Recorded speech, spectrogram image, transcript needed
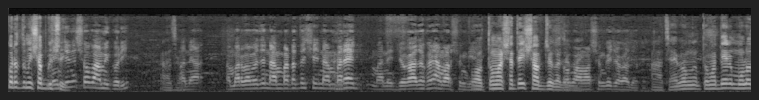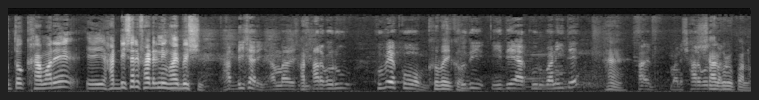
করে তুমি সবকিছুই? Maintenance সব আমি করি। আচ্ছা। মানে আমার বাবা যে নাম্বারটাতে সেই নাম্বারে মানে যোগাযোগ হয় আমার সঙ্গে। ও তোমার সাথেই সব যোগাযোগ সব আমার সঙ্গে যোগাযোগ হয়। আচ্ছা এবং তোমাদের মূলত খামারে এই হাড্ডিসারি ফ্যাটেনিং হয় বেশি? হাড্ডি সারি আমরা ষাড় গরু খুবই কম। খুবই কম। শুধু ঈদে আর কুরবানিতে হ্যাঁ। মানে সার গরু পালো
